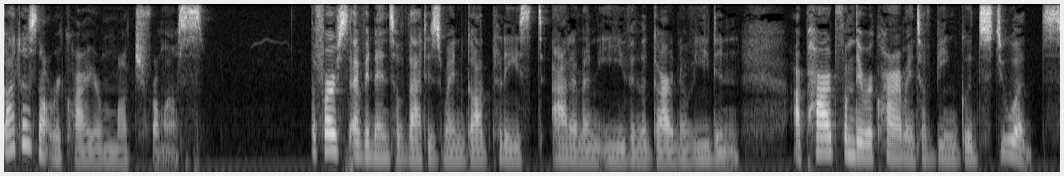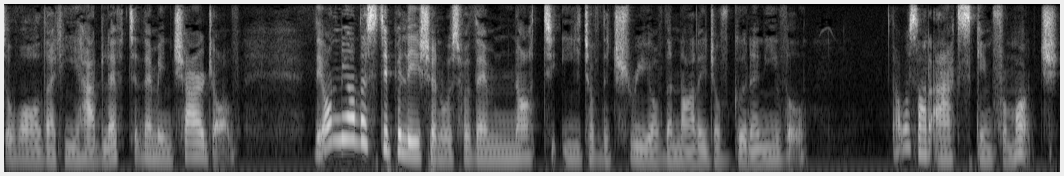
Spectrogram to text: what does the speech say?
God does not require much from us. The first evidence of that is when God placed Adam and Eve in the Garden of Eden, apart from the requirement of being good stewards of all that He had left them in charge of. The only other stipulation was for them not to eat of the tree of the knowledge of good and evil. That was not asking for much.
